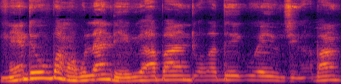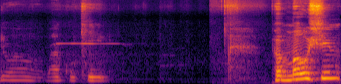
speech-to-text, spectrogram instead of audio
Nento yokuba makulandelwe abantu ababekiweyo njengabantu abakhokheli promotion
